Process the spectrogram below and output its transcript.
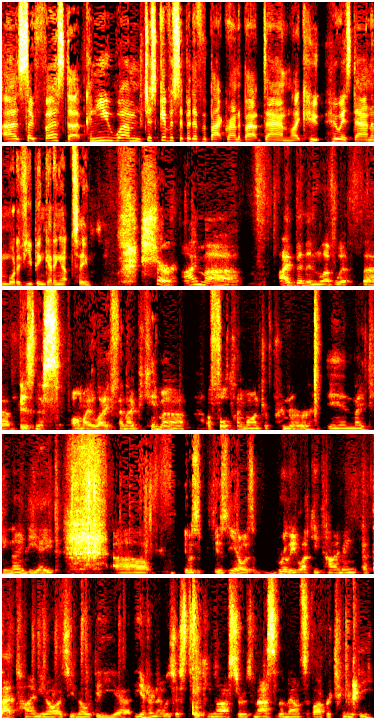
Uh, so, first up, can you um, just give us a bit of a background about Dan? Like, who who is Dan, and what have you been getting up to? Sure. I'm. Uh, I've been in love with uh, business all my life, and I became a, a full time entrepreneur in 1998 uh, it was, you know, it was really lucky timing. At that time. You know, as you know, the uh, the internet was just taking off, so there was massive amounts of opportunity,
